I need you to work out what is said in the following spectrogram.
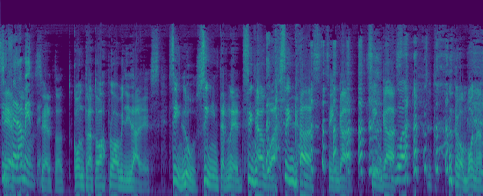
Sinceramente. Cierto, cierto, contra todas probabilidades. Sin luz, sin internet, sin agua, sin gas, sin gas, sin gas. de bombonas,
